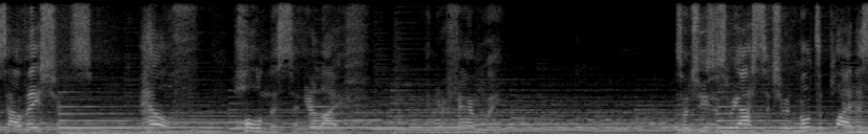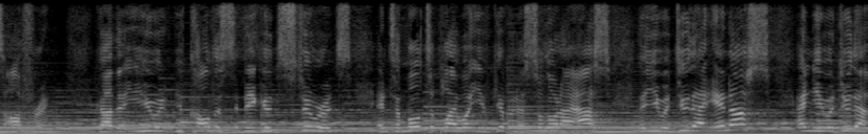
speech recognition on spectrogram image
salvations, health, wholeness in your life, in your family. So, Jesus, we ask that you would multiply this offering. God, that you, you called us to be good stewards and to multiply what you've given us. So, Lord, I ask that you would do that in us and you would do that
